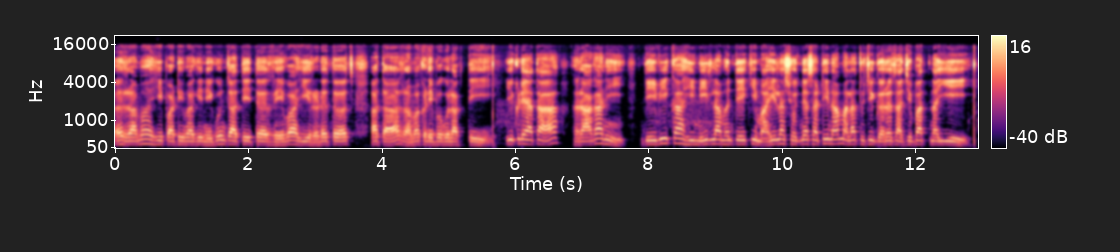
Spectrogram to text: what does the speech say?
रमा ही पाठीमागे निघून जाते तर रेवा ही रडतच आता रमाकडे बघू लागते. इकडे आता रागाने देविका ही नीलला म्हणते की माहीला शोधण्यासाठी ना मला तुझी गरज अजिबात नाहीये.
